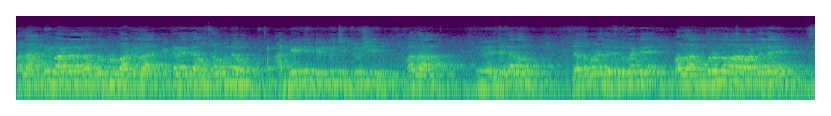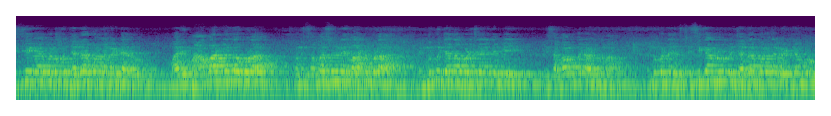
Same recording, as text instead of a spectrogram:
మళ్ళీ అన్ని వార్డుల నలభై మూడు వార్డుల ఎక్కడైతే అవసరం ఉందో అన్నింటినీ పిలిపించి చూసి మళ్ళా ఎజెండాలో జతపడలేదు. ఎందుకంటే వాళ్ళు అనుకున్న వాటిలోనే సీసీ కెమెరాలు జనరల్ పనులు పెట్టారు. మరి మా వాటిలో కూడా కొన్ని సమస్యలు ఉన్నాయి. వాటిని కూడా ఎందుకు జతపడిచారని చెప్పి ఈ సభాముఖంగా అడుగుతున్నాం. ఎందుకంటే సీసీ కెమెరాలు జనరల్ పనులు పెట్టినప్పుడు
